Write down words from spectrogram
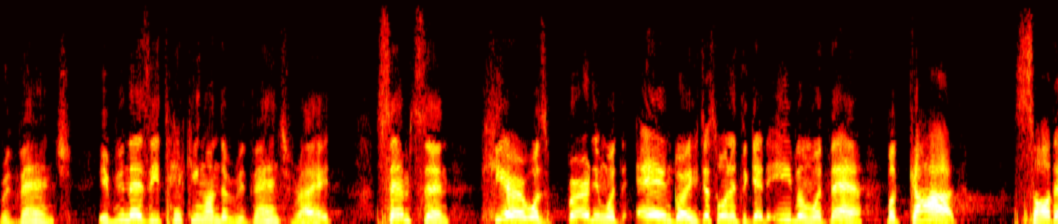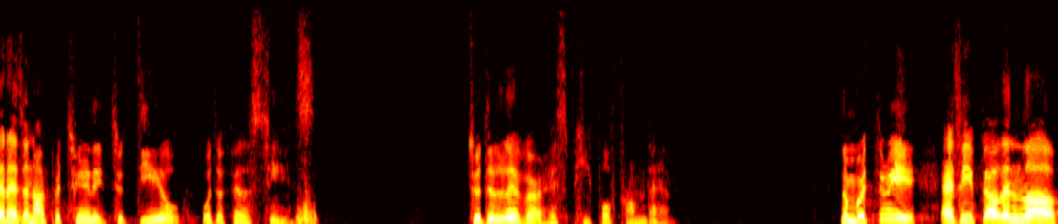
revenge. Even as he taking on the revenge, right? Samson here was burning with anger. He just wanted to get even with them. But God saw that as an opportunity to deal with the Philistines, to deliver his people from them. Number three, as he fell in love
